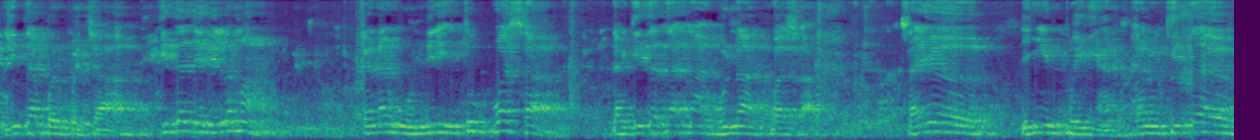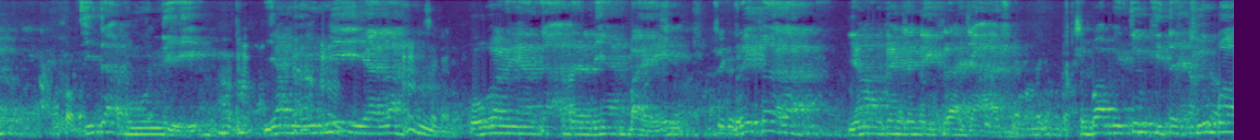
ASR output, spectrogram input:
kita berpecah kita jadi lemah. Kerana undi itu kuasa. Dan kita tak nak guna kuasa saya ingin peringat kalau kita tidak mengundi yang mengundi ialah orang yang tak ada niat baik mereka lah yang akan jadi kerajaan. Sebab itu kita cuba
